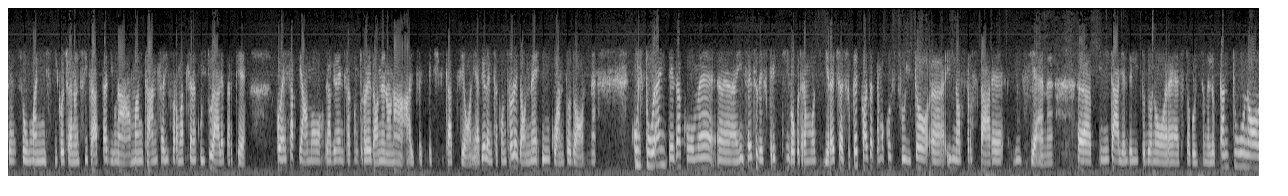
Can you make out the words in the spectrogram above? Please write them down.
senso umanistico, cioè non si tratta di una mancanza di formazione culturale perché come sappiamo la violenza contro le donne non ha altre specificazioni, è violenza contro le donne in quanto donne. Cultura intesa come eh, in senso descrittivo potremmo dire, cioè su che cosa abbiamo costruito eh, il nostro stare insieme. Eh, in Italia il delitto d'onore è stato abolito nell'81,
